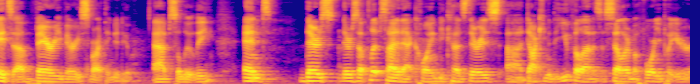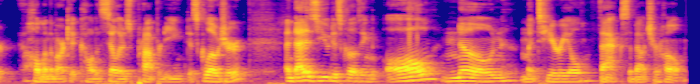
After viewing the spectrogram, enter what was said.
it's a very very smart thing to do. Absolutely. And there's there's a flip side of that coin because there is a document that you fill out as a seller before you put your home on the market called a seller's property disclosure. And that is you disclosing all known material facts about your home.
